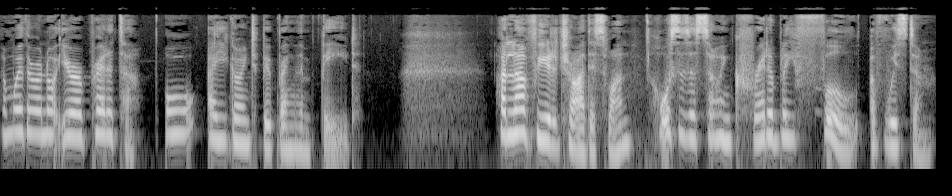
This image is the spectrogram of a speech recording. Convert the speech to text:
and whether or not you're a predator or are you going to be bringing them feed. I'd love for you to try this one. Horses are so incredibly full of wisdom.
